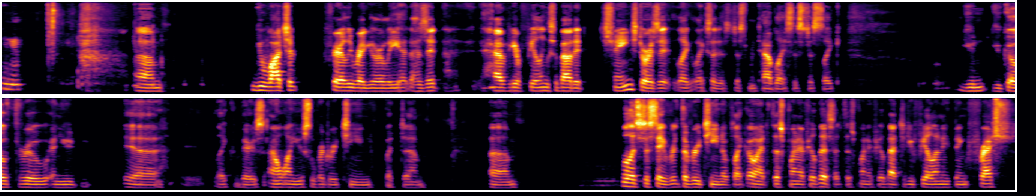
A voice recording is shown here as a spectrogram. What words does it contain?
Mm-hmm. Um, you watch it fairly regularly. Has it, have your feelings about it changed or is it like, like I said, it's just metabolized. It's just like you, you go through and you, uh, like there's I don't want to use the word routine, but um, um, well, let's just say the routine of like, oh, at this point I feel this, at this point I feel that. Did you feel anything fresh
